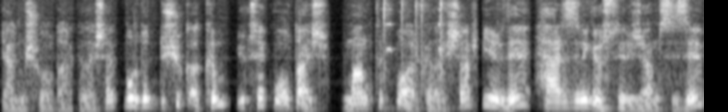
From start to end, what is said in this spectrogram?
gelmiş oldu arkadaşlar. Burada düşük akım, yüksek voltaj. Mantık bu arkadaşlar. Bir de herzini göstereceğim size.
